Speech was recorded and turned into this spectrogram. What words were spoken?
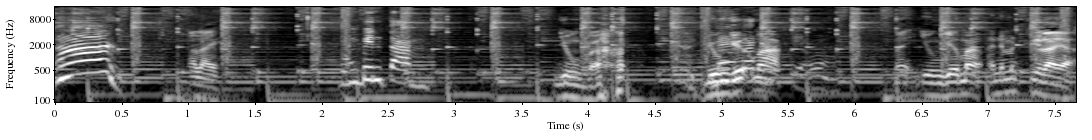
เฮ้ยอะไรถุงบินต่ยุงเหรอำยุงเยอะมากแงวันหัวเขียวอะ ไม่ยุงเยอะมาก อันนี้มันคืออะไรอะ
